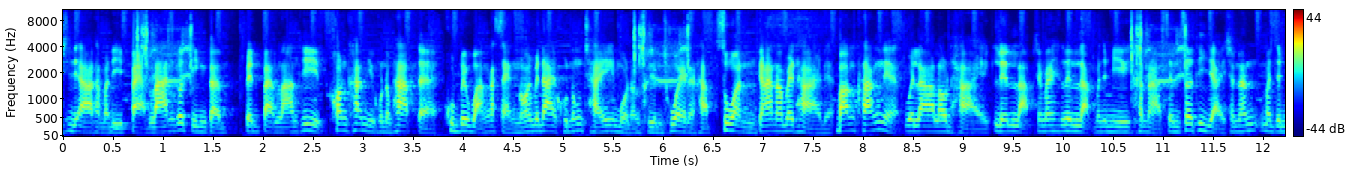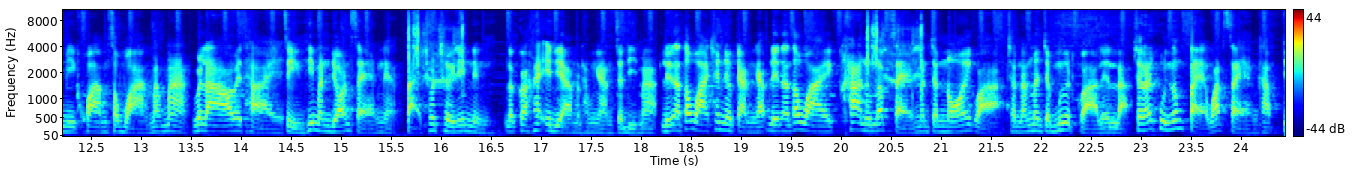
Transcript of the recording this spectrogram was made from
HDR ธรรมดี 8 ล้านก็จริงแต่เป็น 8 ล้านที่ค่อนข้างมีคุณภาพ แต่คุณไปหวังกับแสงน้อยไม่ได้คุณต้องใช้โหมดกลางคืนช่วยนะครับส่วนการเอาไปถ่ายเนี่ยบางครั้งเนี่ยเวลาเราถ่ายเลนหลักใช่ไหมเลนหลักมันจะมีขนาดเซนเซอร์ที่ใหญ่ฉะนั้นมันจะมีความสว่างมากๆ เวลาเอาไปถ่ายสิ่งที่มันย้อนแสงเนี่ยแตะชดเชยนิดนึง แล้วก็ให้ HDR มันทำงานจะดีมากเลนส์อัลตร้าไวเช่นเดียวกันครับเลนส์อัลตร้าไวค่ารุนรับแสงมันจะน้อยกว่า ฉะนั้นมันจะมืดกว่าเลนส์หลักฉะนั้นคุณต้องแตะวัดแสงครับ จ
